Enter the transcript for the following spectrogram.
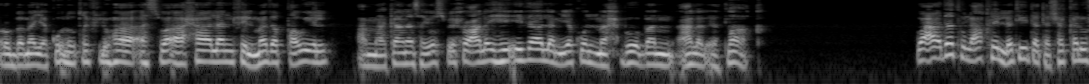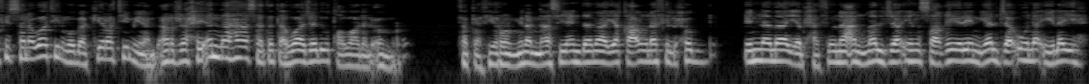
ربما يكون طفلها أسوأ حالا في المدى الطويل عما كان سيصبح عليه إذا لم يكن محبوبا على الإطلاق. وعادات العقل التي تتشكل في السنوات المبكرة من الأرجح أنها ستتواجد طوال العمر. فكثير من الناس عندما يقعون في الحب إنما يبحثون عن ملجأ صغير يلجؤون إليه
